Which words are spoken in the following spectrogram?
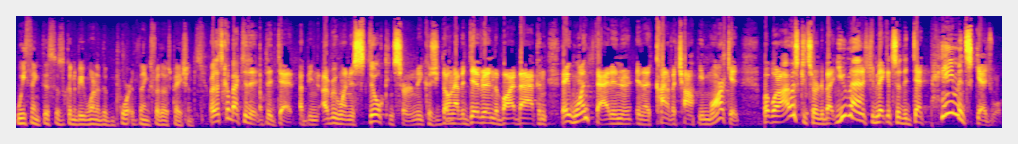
We think this is going to be one of the important things for those patients. Let's go back to the, the debt. I mean, everyone is still concerned because you don't have a dividend, the buyback, and they want that in a, in a kind of a choppy market. But what I was concerned about, you managed to make it so the debt payment schedule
